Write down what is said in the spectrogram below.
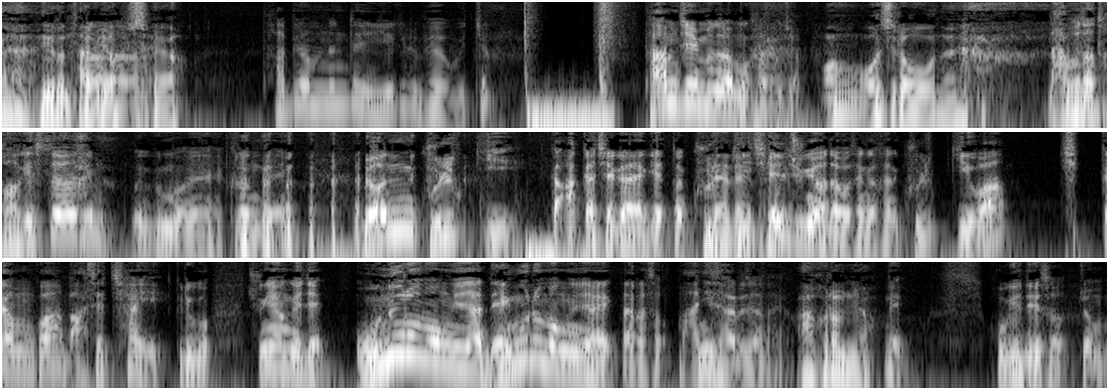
예, 이건 답이 어. 없어요. 답이 없는데 이 얘기를 왜 하고 있죠? 다음 질문으로 한번 가보죠. 어, 어지러워 오늘. 나보다 더 하겠어요? 지금, 그 뭐, 예, 그런데. 면 굵기. 그러니까 아까 제가 얘기했던 굵기. 네네네. 제일 중요하다고 생각하는 굵기와 식감과 맛의 차이. 그리고 중요한 게 이제 온으로 먹느냐, 냉으로 먹느냐에 따라서 많이 다르잖아요. 아, 그럼요. 네. 거기에 대해서 좀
